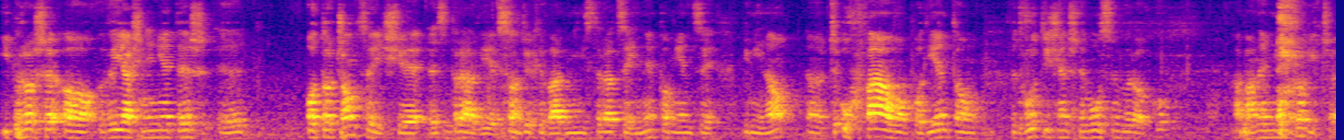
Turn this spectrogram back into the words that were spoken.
i proszę o wyjaśnienie też y, o toczącej się sprawie w sądzie chyba administracyjnym pomiędzy gminą, e, czy uchwałą podjętą w 2008 roku, a panem Mirkowiczem.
